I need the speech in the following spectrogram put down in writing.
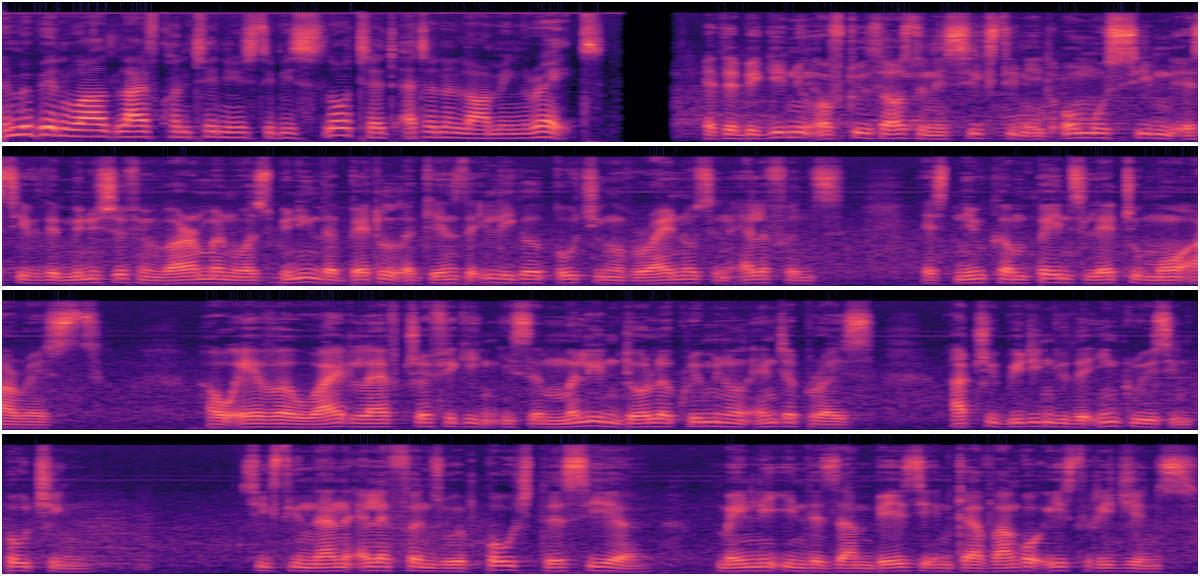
Namibian wildlife continues to be slaughtered at an alarming rate. At the beginning of 2016, it almost seemed as if the Ministry of Environment was winning the battle against the illegal poaching of rhinos and elephants, as new campaigns led to more arrests. However, wildlife trafficking is a million-dollar criminal enterprise, attributing to the increase in poaching. 69 elephants were poached this year, mainly in the Zambezi and Kavango East regions.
